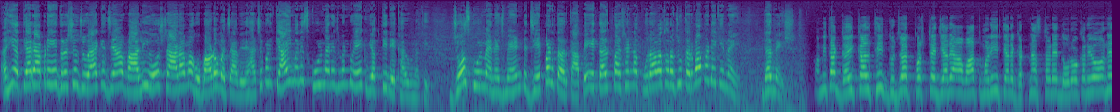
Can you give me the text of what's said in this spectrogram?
અહીં અત્યારે આપણે એ દ્રશ્યો જોયા કે જ્યાં વાલીઓ શાળામાં હોબાળો મચાવી રહ્યા છે, પણ ક્યાંય મને સ્કૂલ મેનેજમેન્ટનું એક વ્યક્તિ દેખાયું નથી. જો સ્કૂલ મેનેજમેન્ટ જે પણ તર્ક આપે, એ તર્ક પાછળના પુરાવા તો રજૂ કરવા પડે કે નહીં? ધર્મેશ. અમિતા, ગઈકાલથી જ ગુજરાત ફર્સ્ટે જ્યારે આ વાત મળી, ત્યારે ઘટના સ્થળે દોરો કર્યો અને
